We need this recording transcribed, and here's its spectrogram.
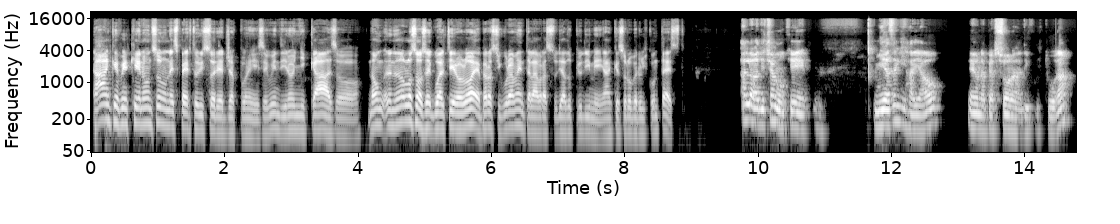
Anche perché non sono un esperto di storia giapponese, quindi in ogni caso non, non lo so se Gualtiero lo è, però sicuramente l'avrà studiato più di me, anche solo per il contesto. Allora, diciamo che Miyazaki Hayao è una persona di cultura,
